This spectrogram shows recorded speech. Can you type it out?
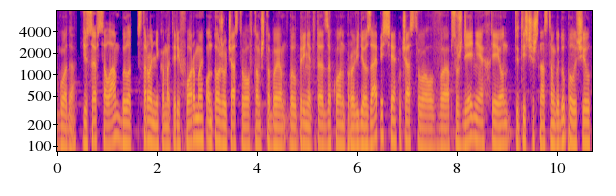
года. Юсеф Салам был сторонником этой реформы. Он тоже участвовал в том, чтобы был принят вот этот закон про видеозаписи, участвовал в обсуждениях, и он в 2016 году получил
